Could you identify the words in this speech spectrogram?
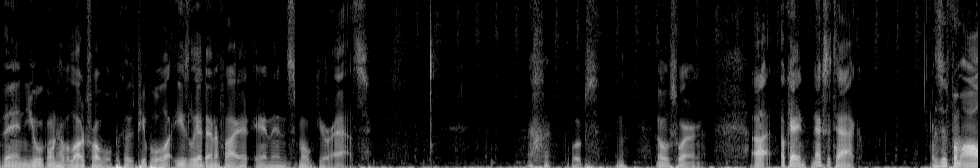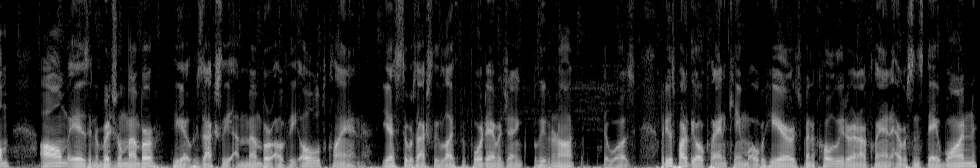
then you're going to have a lot of trouble because people will easily identify it and then smoke your ass. Whoops. No swearing. Uh, okay, next attack. This is from Alm. Alm is an original member. He was actually a member of the old clan. Yes, there was actually life before Damage Inc. Believe it or not, it was. But he was part of the old clan. Came over here. He's been a co-leader in our clan ever since day one.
